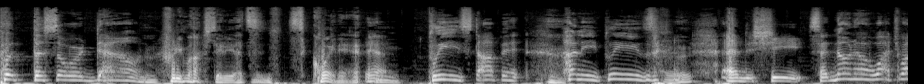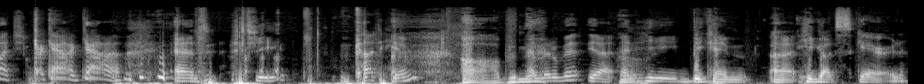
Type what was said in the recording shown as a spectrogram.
Put the sword down. 振り回してるやつ、怖いね。 Yeah. うん。 Please stop it. Honey, please. and she said, No, no, watch, watch. Gah, gah, gah. and she cut him ああ、危ね a え。 little bit. Yeah. And he became, uh, he got scared.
